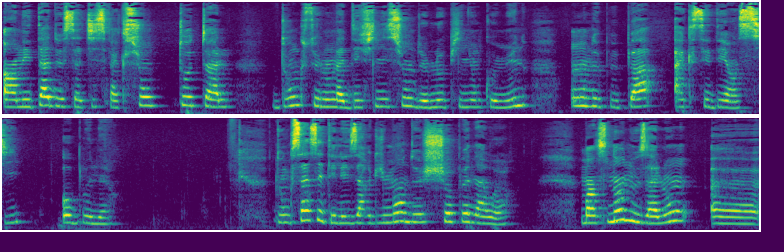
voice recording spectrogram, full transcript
un état de satisfaction totale. Donc, selon la définition de l'opinion commune, on ne peut pas accéder ainsi au bonheur. Donc ça, c'était les arguments de Schopenhauer. Maintenant, nous allons euh,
